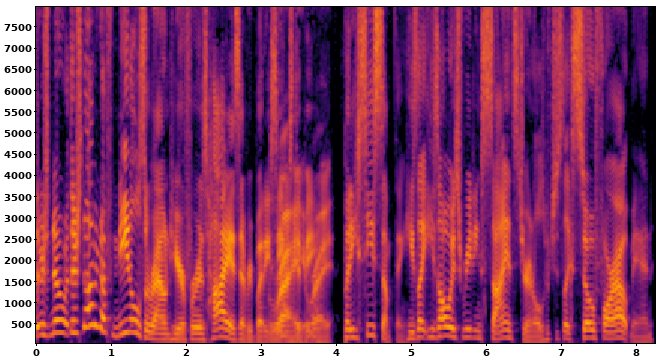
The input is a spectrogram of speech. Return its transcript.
there's no there's not enough needles around here for as high as everybody seems to be. right. but he sees something. He's like he's always reading science journals which is like so far out man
